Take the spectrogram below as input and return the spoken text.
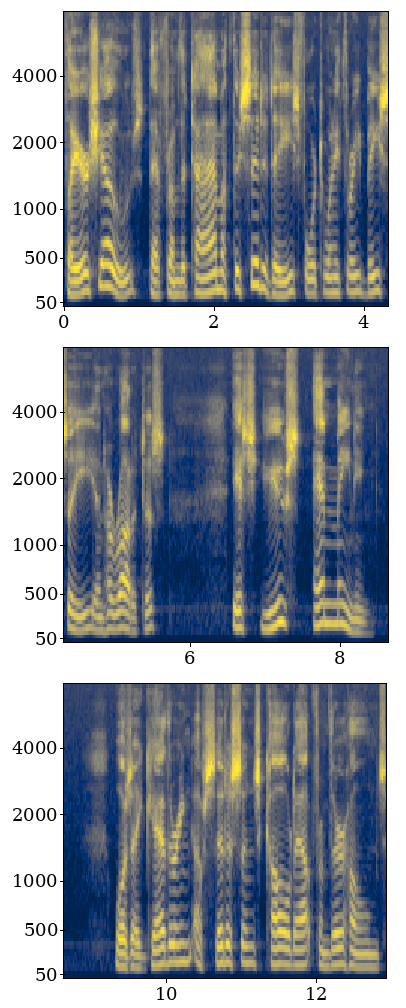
Thayer shows that from the time of Thucydides, 423 BC, and Herodotus, its use and meaning was a gathering of citizens called out from their homes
